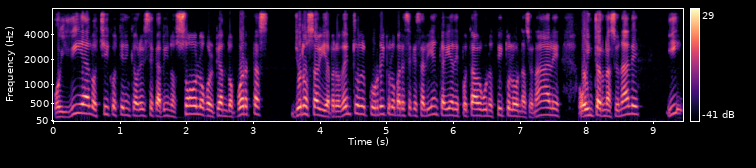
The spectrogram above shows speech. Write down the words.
Hoy día los chicos tienen que abrirse camino solo, golpeando puertas. Yo no sabía, pero dentro del currículo parece que salían que había disputado algunos títulos nacionales o internacionales y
